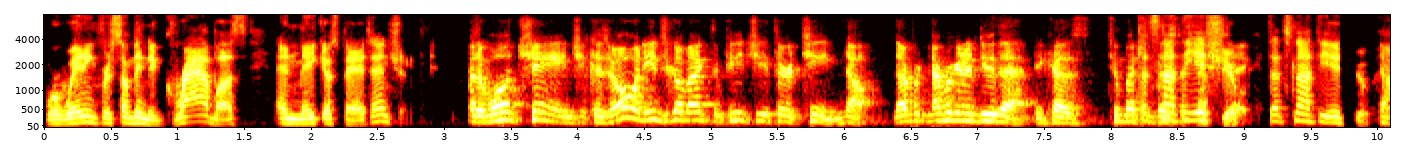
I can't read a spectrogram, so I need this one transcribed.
We're waiting for something to grab us and make us pay attention but it won't change because oh, it needs to go back to PG thirteen. No, never, never going to do that because too much. That's not the issue. That's not the issue. No.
